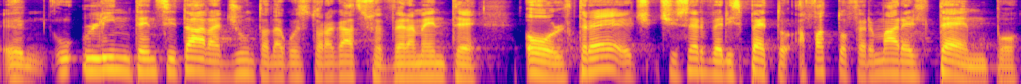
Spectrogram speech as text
Ehm, l'intensità raggiunta da questo ragazzo è veramente oltre, ci serve rispetto, ha fatto fermare il tempo,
